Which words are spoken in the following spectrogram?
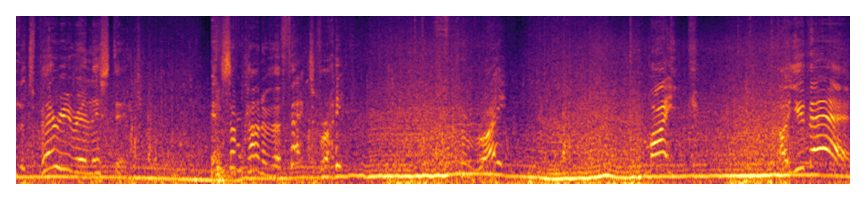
That looks very realistic. It's some kind of effect, right? Right? Mike! Are you there?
